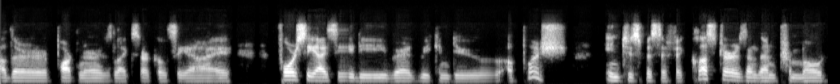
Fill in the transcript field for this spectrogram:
other partners like Circle CI for CI/CD, where we can do a push into specific clusters and then promote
